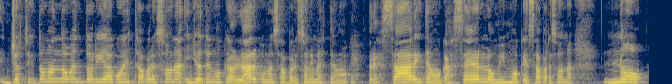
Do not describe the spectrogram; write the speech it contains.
yo estoy tomando mentoría con esta persona y yo tengo que hablar como esa persona y me tengo que expresar y tengo que hacer lo mismo que esa persona. No,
